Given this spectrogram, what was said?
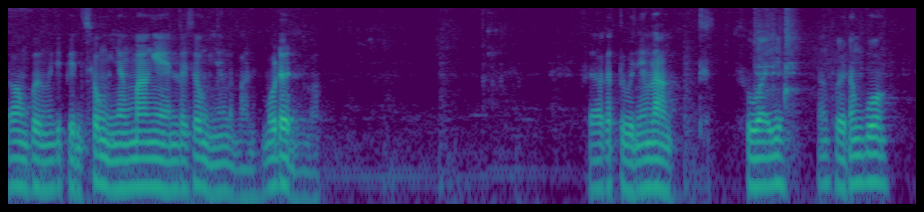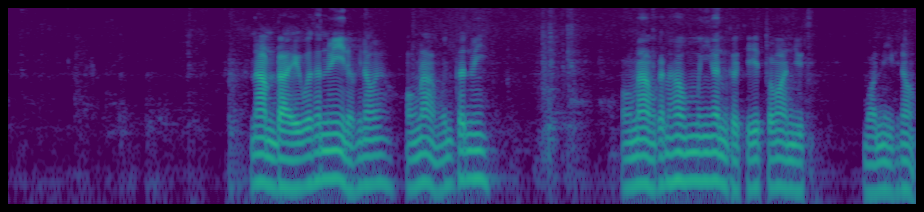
ลองเบิ่งมันจะเป็นทรงอิหยังมาแงนเลยทรงอิหยังละบัดโมเดิร์นบ่เสือกร์ตูนยังล่างสวยอยู่ทั้งถ้วยทั้งบวงน้ำใดว่าท่านมีเดี๋ยวพี่น้อยของน้ำมันท่านมีของน้ำกันเขาไม่เงินก็จะเฮ็ดประมาณอยู่บ่อนนี้พี่น้อง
